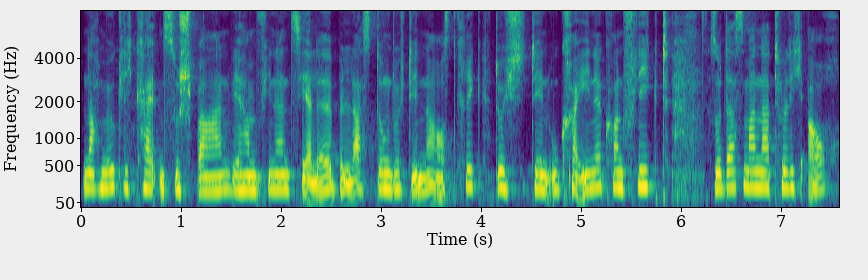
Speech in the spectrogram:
nach Möglichkeiten zu sparen. Wir haben finanzielle Belastung durch den Nahostkrieg, durch den Ukraine-Konflikt, so dass man natürlich auch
